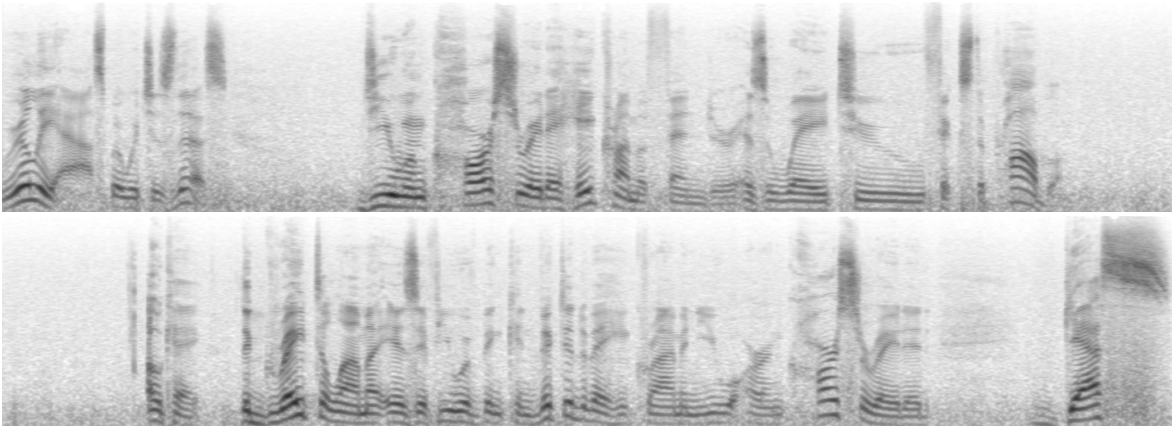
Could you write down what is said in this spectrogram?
really asked, but which is this. Do you incarcerate a hate crime offender as a way to fix the problem? Okay, the great dilemma is if you have been convicted of a hate crime and you are incarcerated, guess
